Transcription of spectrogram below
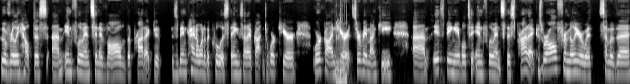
who have really helped us um, influence and evolve the product. Has been kind of one of the coolest things that I've gotten to work here, work on mm-hmm. here at SurveyMonkey, um, is being able to influence this product because we're all familiar with some of the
